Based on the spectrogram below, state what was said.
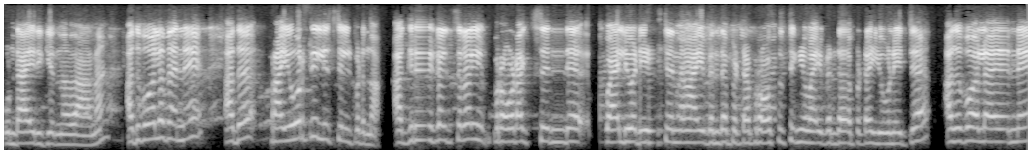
ഉണ്ടായിരിക്കുന്നതാണ്. അതുപോലെ തന്നെ അത് പ്രയോറിറ്റി ലിസ്റ്റിൽ പെടുന്ന അഗ്രികൾച്ചറൽ പ്രോഡക്ട്സിന്റെ വാല്യൂ അഡീഷനുമായി ബന്ധപ്പെട്ട പ്രോസസ്സിംഗുമായി ബന്ധപ്പെട്ട യൂണിറ്റ് അതുപോലെ തന്നെ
